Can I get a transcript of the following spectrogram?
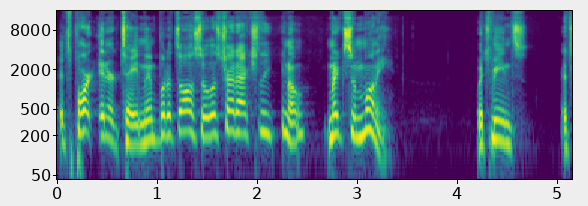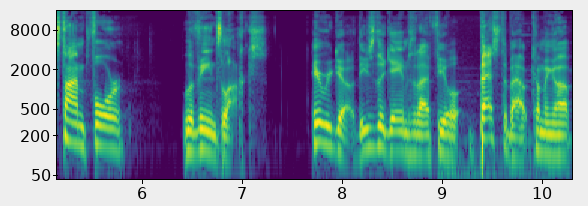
It's part entertainment, but it's also, let's try to actually, you know, make some money, which means it's time for Levine's Locks. Here we go. These are the games that I feel best about coming up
